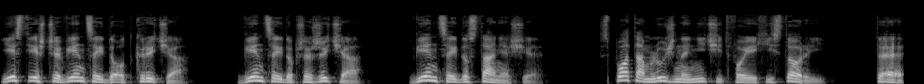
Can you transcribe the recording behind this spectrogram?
Jest jeszcze więcej do odkrycia, więcej do przeżycia, więcej do stania się. Spłatam luźne nici twojej historii, te,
